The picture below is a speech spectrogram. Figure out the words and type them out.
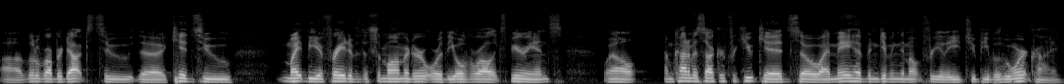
uh, little rubber ducks to the kids who might be afraid of the thermometer or the overall experience. Well, I'm kind of a sucker for cute kids, so I may have been giving them out freely to people who weren't crying.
